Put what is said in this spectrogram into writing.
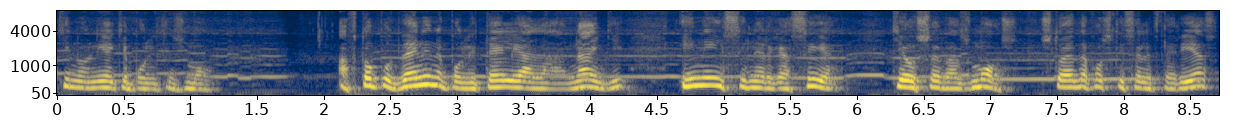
κοινωνία και πολιτισμό. Αυτό που δεν είναι πολυτέλεια αλλά ανάγκη είναι η συνεργασία και ο σεβασμός στο έδαφος της ελευθερίας,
